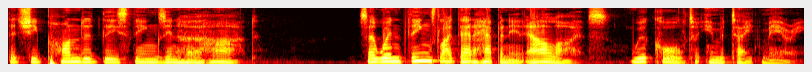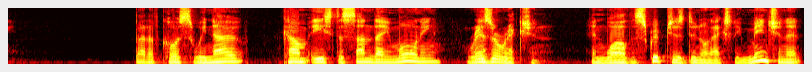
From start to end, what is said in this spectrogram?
that she pondered these things in her heart. So when things like that happen in our lives, we're called to imitate Mary. But of course, we know come Easter Sunday morning, resurrection. And while the scriptures do not actually mention it,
